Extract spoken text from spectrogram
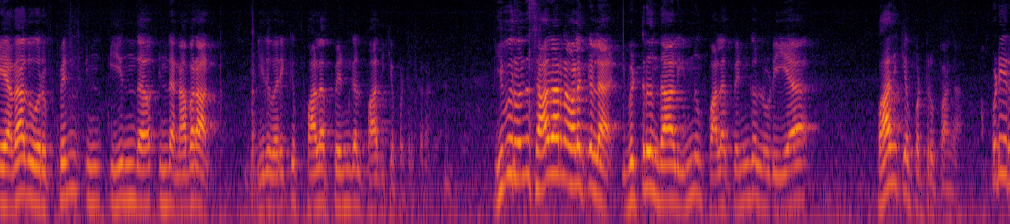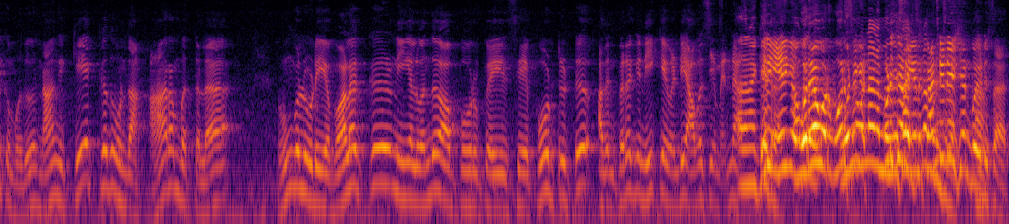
ஏ, அதாவது ஒரு பெண் இந்த- இந்த நபரால் இதுவரைக்கும் பல பெண்கள் பாதிக்கப்பட்டிருக்கிறாங்க. இவர் வந்து சாதாரண வழக்கில் விட்டிருந்தால் இன்னும் பல பெண்களுடைய பாதிக்கப்பட்டிருப்பாங்க. அப்படி இருக்கும்போது நாங்க கேட்கறது ஒன்றுதான் ஆரம்பத்துல உங்களுடைய வழக்கு நீங்கள் வந்து அப்போ ஒரு போட்டுட்டு அதன் பிறகு நீக்க வேண்டிய அவசியம் என்ன? ஒரே ஒரு ஒரு கண்டினியூஷன் போயிடு சார்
